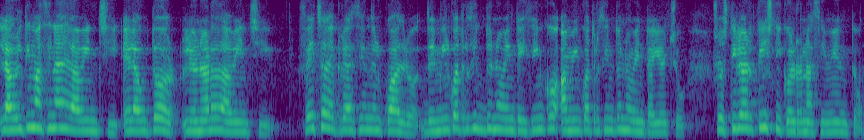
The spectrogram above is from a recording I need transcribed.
La última cena de Da Vinci. El autor, Leonardo da Vinci. Fecha de creación del cuadro, de 1495 a 1498. Su estilo artístico, el Renacimiento.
